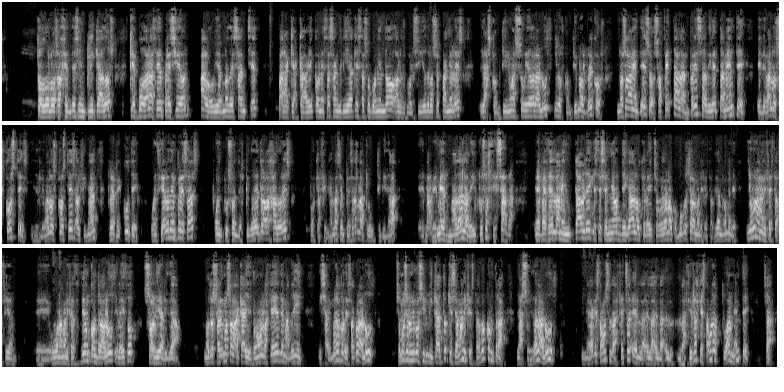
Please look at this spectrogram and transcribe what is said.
todos los agentes implicados que puedan hacer presión al gobierno de Sánchez para que acabe con esta sangría que está suponiendo a los bolsillos de los españoles las continuas subidas de la luz y los continuos récords. No solamente eso, eso afecta a la empresa directamente, eleva los costes y eleva los costes al final repercute o en cierre de empresas o incluso en despido de trabajadores, porque al final las empresas la productividad eh, la ve mermada, la ve incluso cesada. Me parece lamentable que este señor diga lo que le ha dicho, no, ¿cómo usted la manifestación? No, hombre, llevo una manifestación, eh, hubo una manifestación contra la luz y la hizo solidaridad. Nosotros salimos a la calle, tomamos las calles de Madrid y salimos a protestar con la luz. Somos el único sindicato que se ha manifestado contra la subida de la luz. Y mira que estamos en las fechas, en, las cifras que estamos actualmente. O sea,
